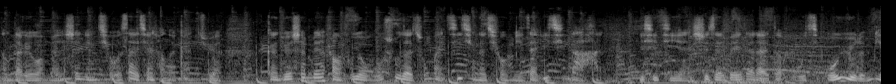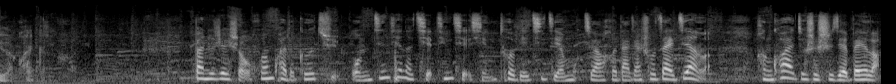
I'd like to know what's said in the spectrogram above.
能带给我们身临球赛现场的感觉，感觉身边仿佛有无数的充满激情的球迷在一起呐喊，一起体验世界杯带来的无无与伦比的快感。伴着这首欢快的歌曲，我们今天的《且听且行》特别期节目就要和大家说再见了。很快就是世界杯了，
